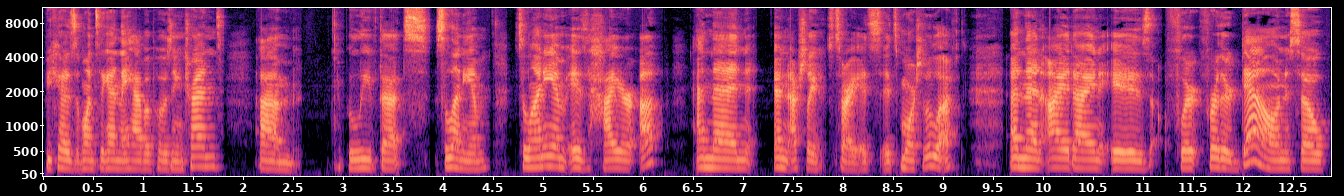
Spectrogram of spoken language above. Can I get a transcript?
because once again they have opposing trends. Um, I believe that's selenium. Selenium is higher up, and then and actually sorry, it's it's more to the left, and then iodine is further down. So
